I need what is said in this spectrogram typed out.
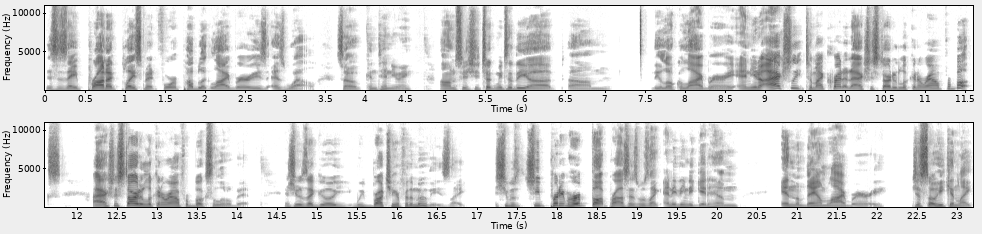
this is a product placement for public libraries as well. So continuing, um, so she took me to the uh, um, the local library, and you know, I actually, to my credit, I actually started looking around for books. I actually started looking around for books a little bit. And she was like, "We brought you here for the movies. Like, she was she pretty her thought process was like anything to get him in the damn library just so he can like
